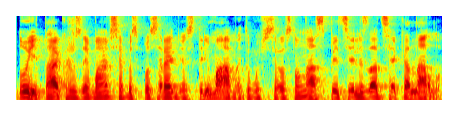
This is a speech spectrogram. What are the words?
ну і також займався безпосередньо стрімами, тому що це основна спеціалізація каналу.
